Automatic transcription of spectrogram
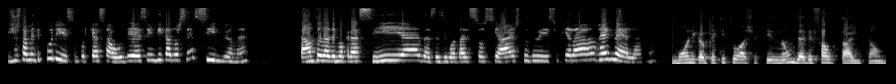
justamente por isso, porque a saúde é esse indicador sensível, né? Tanto da democracia, das desigualdades sociais, tudo isso que ela revela. Né? Mônica, o que é que tu acha que não deve faltar, então?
